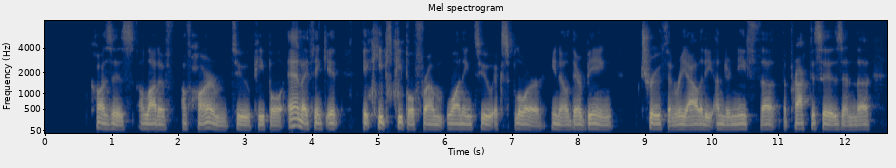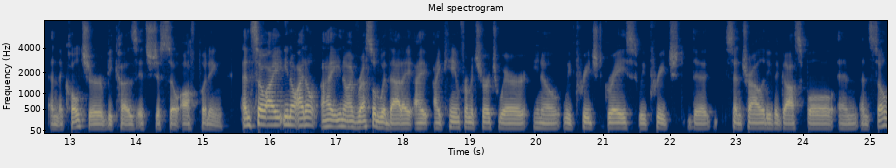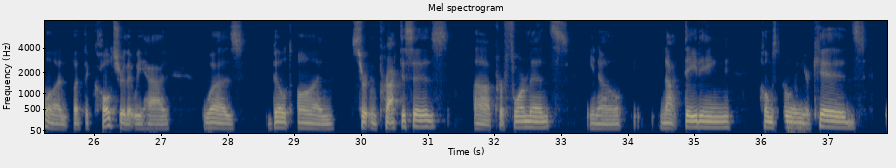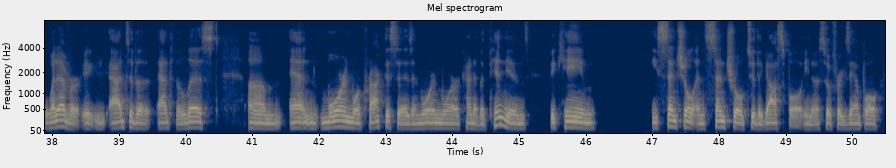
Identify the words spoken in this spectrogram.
causes a lot of, of harm to people. And I think it, it keeps people from wanting to explore, you know, there being truth and reality underneath the, the practices and the, and the culture because it's just so off-putting. And so i you know i don't i you know i've wrestled with that. I, I, I came from a church where you know we preached grace we preached the centrality of the gospel and and so on but the culture that we had was built on certain practices uh, performance you know not dating homeschooling your kids whatever. It, add to the add to the list um, and more and more practices and more and more kind of opinions became essential and central to the gospel you know? So for example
